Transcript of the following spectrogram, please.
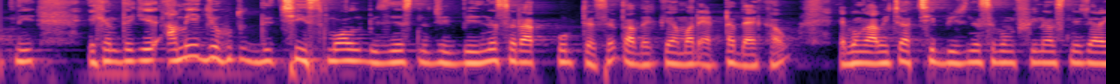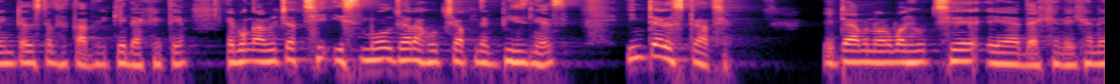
আপনি এখান থেকে আমি যেহেতু দিচ্ছি স্মল বিজনেস যে বিজনেসেরা করতেছে তাদেরকে আমার অ্যাডটা দেখাও এবং আমি চাচ্ছি বিজনেস এবং ফিনান্স নিয়ে যারা ইন্টারেস্ট আছে তাদেরকে দেখাইতে এবং আমি চাচ্ছি স্মল যারা হচ্ছে আপনার বিজনেস ইন্টারেস্ট আছে। এটা আমার নর্মালি হচ্ছে দেখেন এখানে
